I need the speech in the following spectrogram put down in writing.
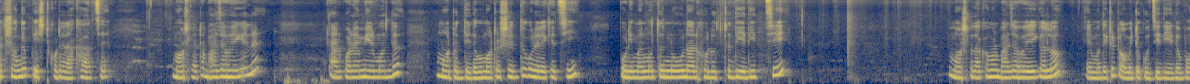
একসঙ্গে পেস্ট করে রাখা আছে। মশলাটা ভাজা হয়ে গেলে তারপরে আমি এর মধ্যে মটর দিয়ে দেবো। মটর সেদ্ধ করে রেখেছি। পরিমাণ মতো নুন আর হলুদটা দিয়ে দিচ্ছি। মশলা দেখো আমার ভাজা হয়ে গেল। এর মধ্যে একটু টমেটো কুচি দিয়ে দেবো।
